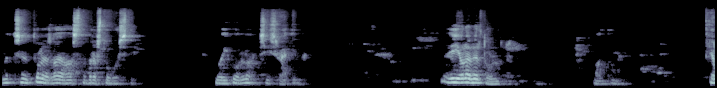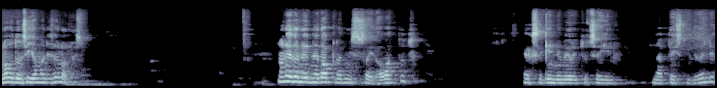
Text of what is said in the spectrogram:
mõtlesin, et tule saja aasta pärast uuesti. võib-olla siis räägime. ei ole veel tulnud. vaatame. Ja laud on siiamaani seal alles. no need on nüüd need aknad, mis said avatud. eks see kinni müüritud sein näeb teistmoodi välja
